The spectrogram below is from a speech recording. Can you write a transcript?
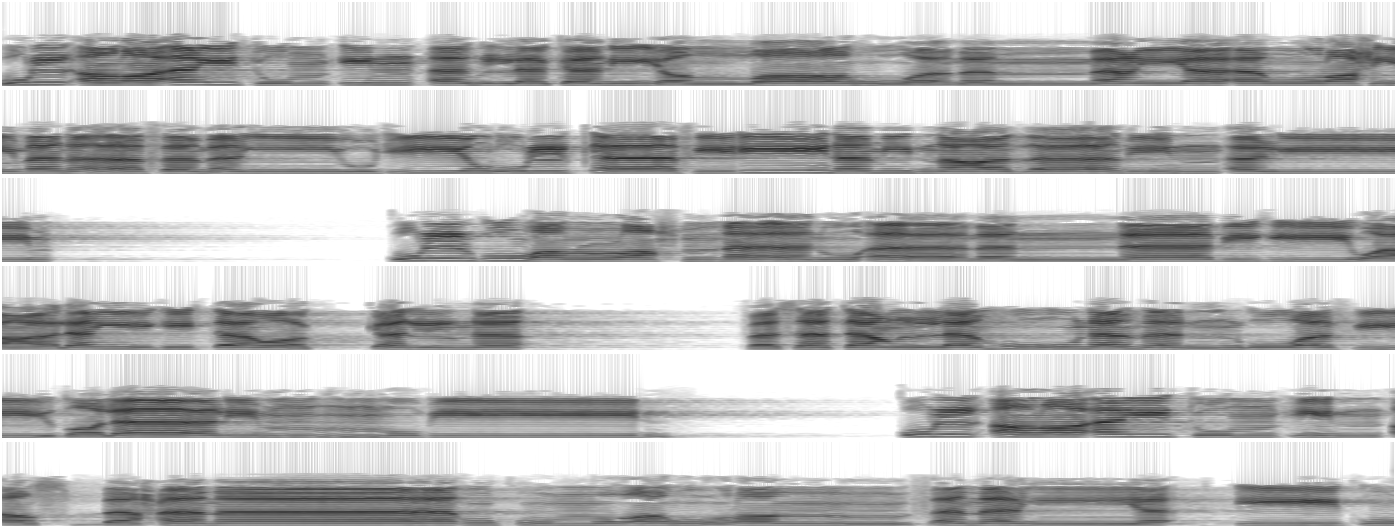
قُلْ أَرَأَيْتُمْ إِنْ أَهْلَكَنِيَ اللَّهُ وَمَن مَّعِيَ أَوْ رَحِمَنَا فَمَن يُجِيرُ الْكَافِرِينَ مِنْ عَذَابٍ أَلِيمٍ قُلْ هُوَ الرَّحْمَنُ آمَنَّا بِهِ وَعَلَيْهِ تَوَكَّلْنَا فَسَتَعْلَمُونَ مَنْ هُوَ فِي ضَلَالٍ مُبِينٍ. قُلْ أَرَأَيْتُمْ إِنْ أَصْبَحَ مَاؤُكُمْ غَوْرًا فَمَن يَأْتِيكُم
